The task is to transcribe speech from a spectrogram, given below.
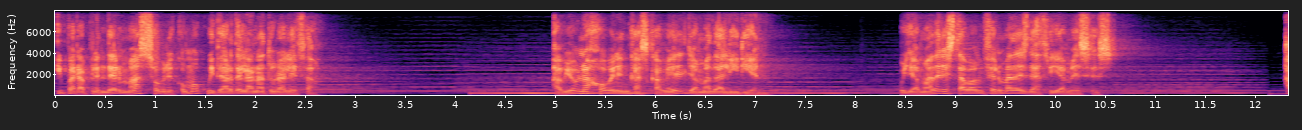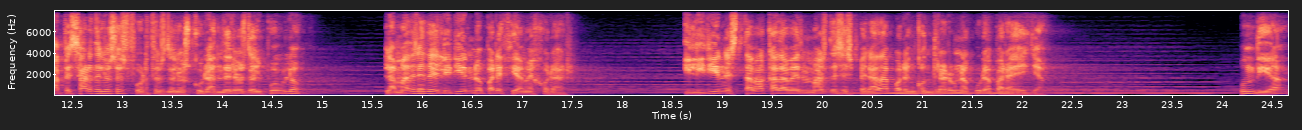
y para aprender más sobre cómo cuidar de la naturaleza. Había una joven en Cascabel llamada Lirien, cuya madre estaba enferma desde hacía meses. A pesar de los esfuerzos de los curanderos del pueblo, la madre de Lirien no parecía mejorar, y Lirien estaba cada vez más desesperada por encontrar una cura para ella. Un día,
